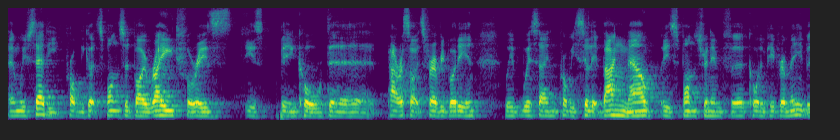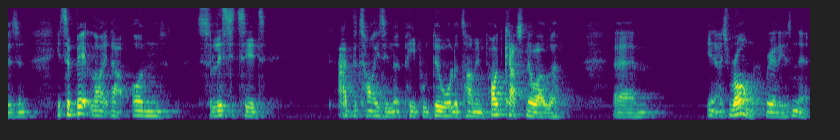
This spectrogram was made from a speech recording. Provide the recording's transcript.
and we've said he probably got sponsored by Raid for his his being called uh, parasites for everybody, and we, we're saying probably Cillit Bang now is sponsoring him for calling people amoebas, and it's a bit like that unsolicited advertising that people do all the time in podcast Nuola. Um, you know, it's wrong, really, isn't it?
